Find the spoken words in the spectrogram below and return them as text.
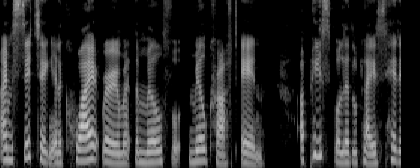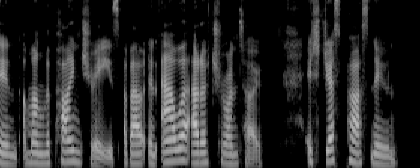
I'm sitting in a quiet room at the Milf- Millcroft Inn, a peaceful little place hidden among the pine trees about an hour out of Toronto. It's just past noon,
